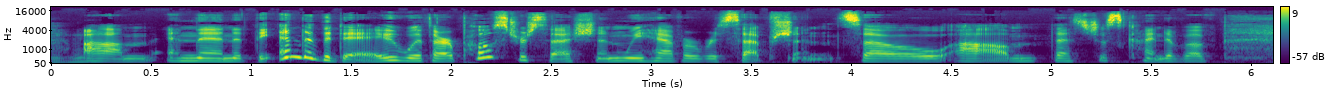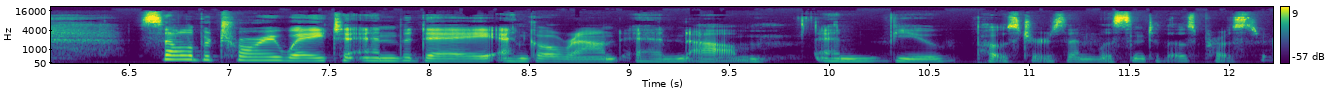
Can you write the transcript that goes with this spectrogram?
Mhm. um, and then at the end of the day, with our poster session, we have a reception. So um, that's just kind of a celebratory way to end the day and go around and um, and view posters and listen to those poster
